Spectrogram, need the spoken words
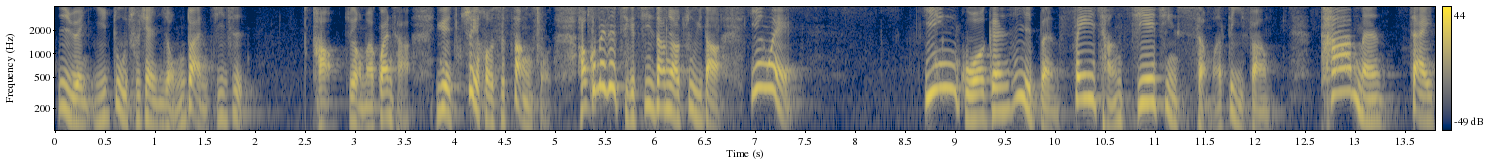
日元一度出现熔断机制。好，最后我们要观察，因为最后是放手。好，后面这几个机制当中要注意到，因为。英国跟日本非常接近，什么地方？他们在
